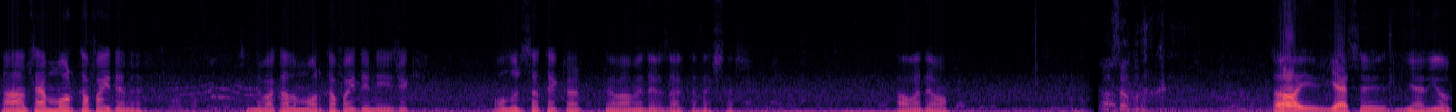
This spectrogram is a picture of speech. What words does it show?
Tamam sen mor kafayı dene. Mor kafayı da. Şimdi bakalım mor kafayı deneyecek. Olursa tekrar devam ederiz arkadaşlar. Hava devam. Hayır yerse yer yok.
